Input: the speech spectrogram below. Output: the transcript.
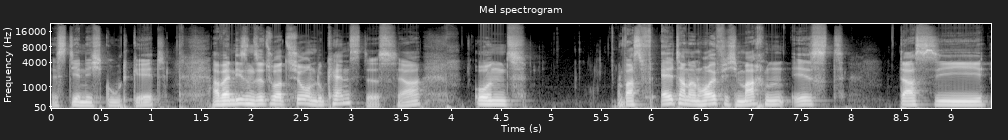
es dir nicht gut geht. Aber in diesen Situationen, du kennst es, ja. Und was Eltern dann häufig machen, ist, dass sie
